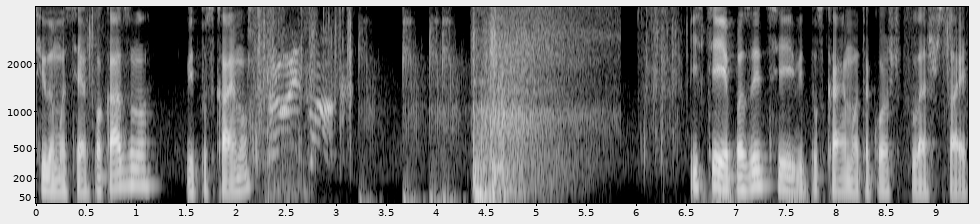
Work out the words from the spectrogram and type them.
Цілимося, як показано. Відпускаємо. І з цієї позиції відпускаємо також флеш сайт.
